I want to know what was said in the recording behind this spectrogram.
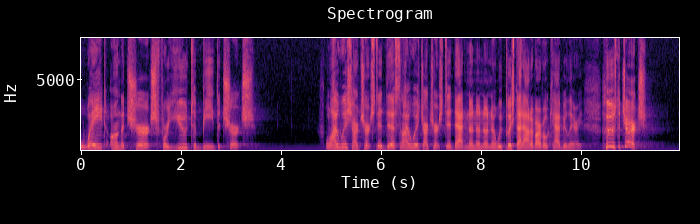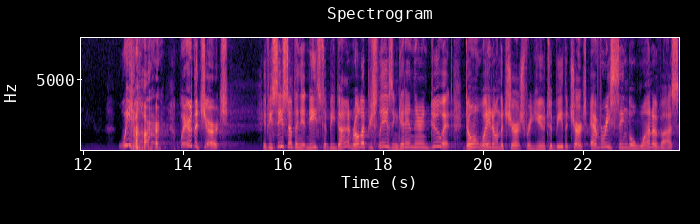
wait on the church for you to be the church. Well, I wish our church did this and I wish our church did that. No, no, no, no. We push that out of our vocabulary. Who's the church? We are. We're the church. If you see something that needs to be done, roll up your sleeves and get in there and do it. Don't wait on the church for you to be the church. Every single one of us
